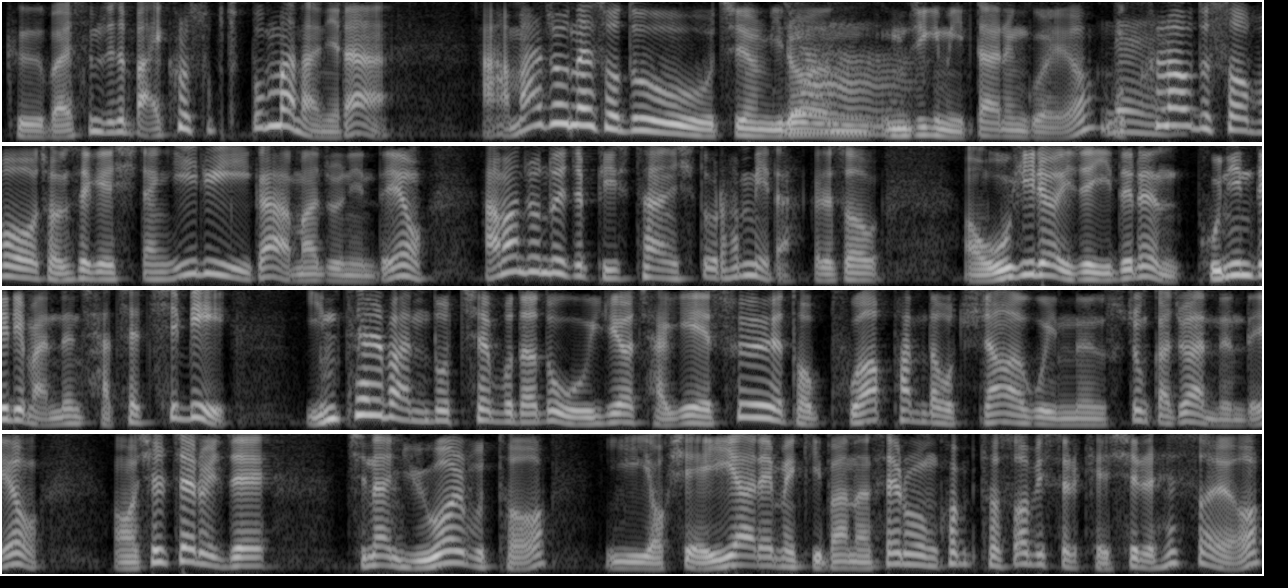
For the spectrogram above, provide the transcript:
그 말씀드린 마이크로소프트뿐만 아니라 아마존에서도 지금 이런 야. 움직임이 있다는 거예요. 뭐 네. 뭐 클라우드 서버 전 세계 시장 1위가 아마존인데요. 아마존도 이제 비슷한 시도를 합니다. 그래서 어, 오히려 이제 이들은 본인들이 만든 자체 칩이 인텔 반도체보다도 오히려 자기의 수요에 더 부합한다고 주장하고 있는 수준까지 왔는데요. 어, 실제로 이제 지난 6월부터 이 역시 ARM에 기반한 새로운 컴퓨터 서비스를 개시를 했어요.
